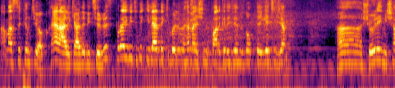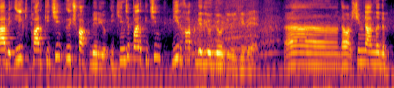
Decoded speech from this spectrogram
Ama sıkıntı yok. Her halükarda bitiririz. Burayı bitirdik. İlerideki bölümü hemen şimdi park edeceğimiz noktaya geçeceğim. Ha şöyleymiş abi. İlk park için 3 hak veriyor. İkinci park için 1 hak veriyor gördüğünüz gibi. Ha, tamam şimdi anladım.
